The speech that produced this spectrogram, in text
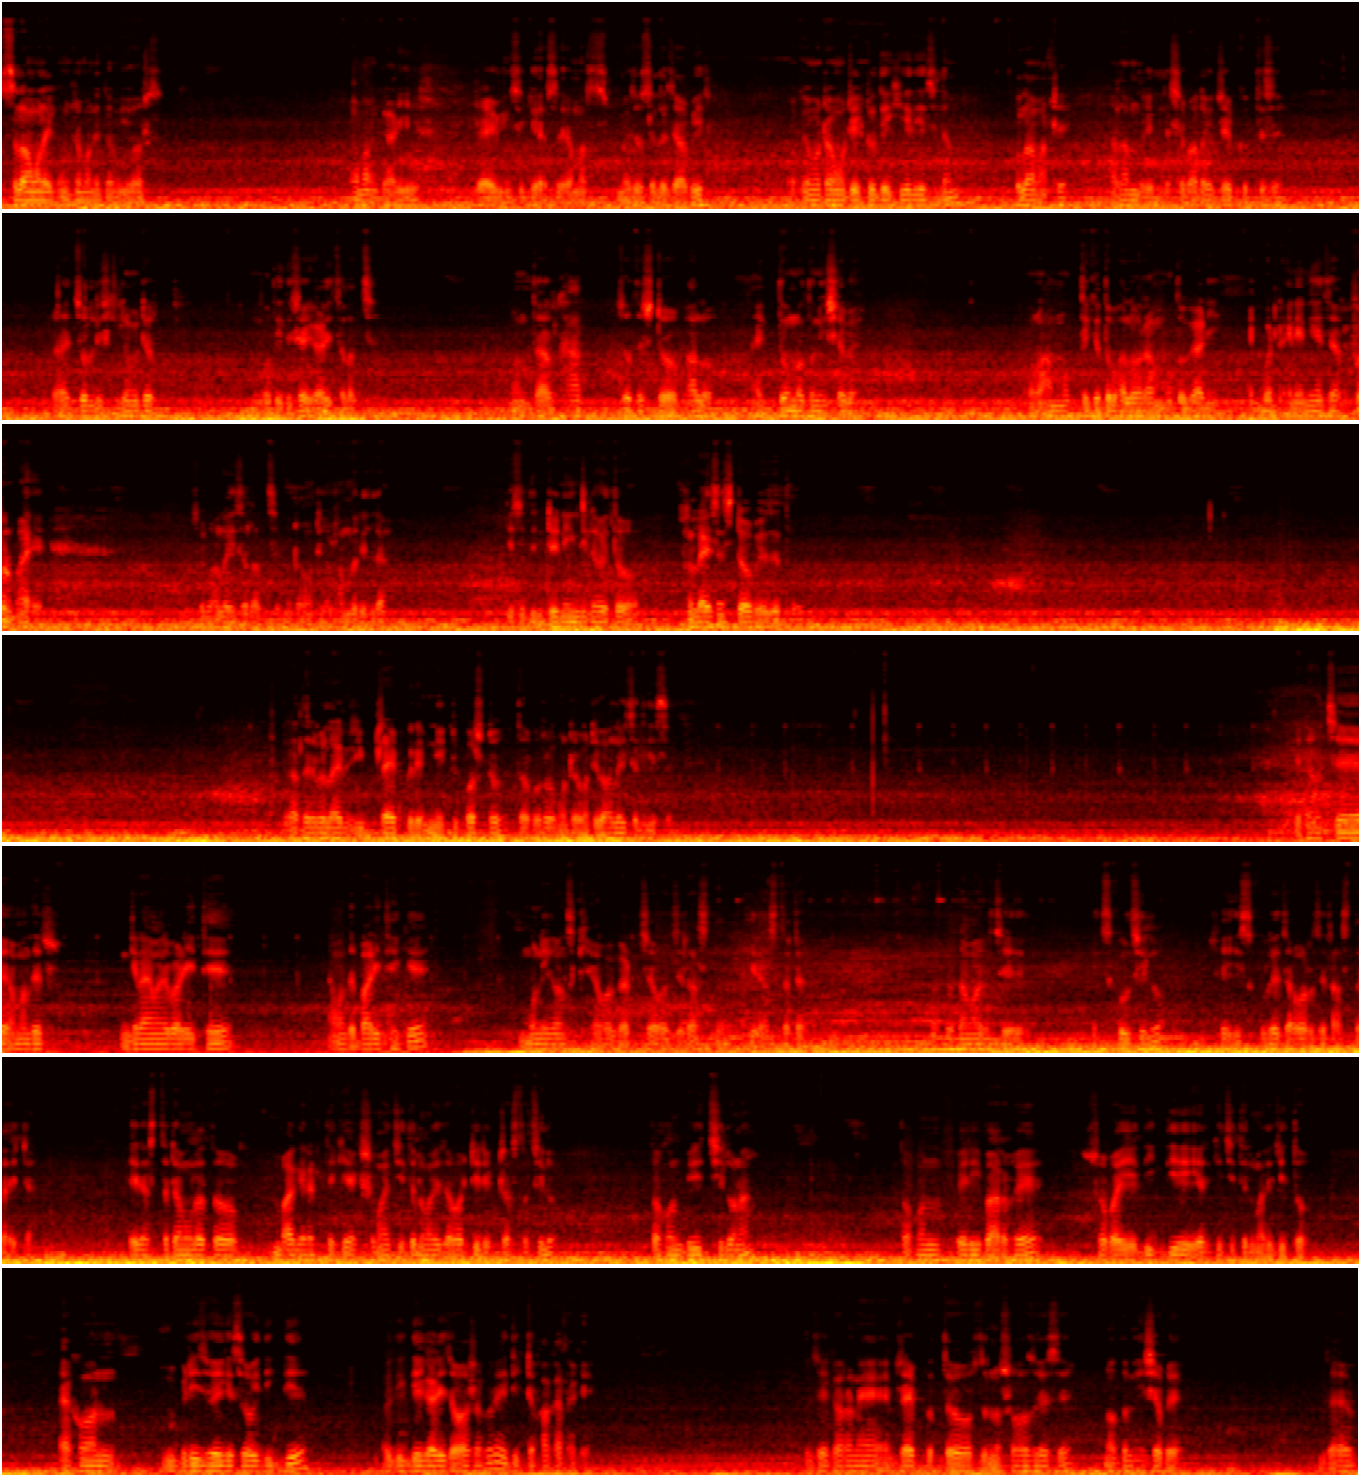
আসসালামু আলাইকুম সম্মানিত ভিউয়ার্স আমার গাড়ির ড্রাইভিং সিটে আছে আমার মেজো ছেলে জাবির। ওকে মোটামুটি একটু দেখিয়ে দিয়েছিলাম খোলা মাঠে। আলহামদুলিল্লাহ, সে ভালোই ড্রাইভ করতেছে। প্রায় চল্লিশ কিলোমিটার গতিতে সে গাড়ি চালাচ্ছে। এবং তার হাত যথেষ্ট ভালো, একদম নতুন হিসেবে। আম্মুর থেকে তো ভালো আর আম্মু তো গাড়ি একবার টাইনে নিয়ে যাওয়ার পর ভাই সে ভালোই চালাচ্ছে মোটামুটি, আলহামদুলিল্লাহ। কিছুদিন ট্রেনিং দিলে হয়তো লাইসেন্সটাও পেয়ে যেত। রাতের বেলায় রিপ ড্রাইভ করে এমনি একটু কষ্ট, তারপরেও মোটামুটি ভালোই চালিয়েছে। এটা হচ্ছে আমাদের গ্রামের বাড়িতে, আমাদের বাড়ি থেকে মণিগঞ্জ খেয়াঘাট যাওয়ার যে রাস্তা, এই রাস্তাটা অর্থাৎ আমার যে স্কুল ছিল, সেই স্কুলে যাওয়ার যে রাস্তা এটা। এই রাস্তাটা মূলত বাগেরহাট থেকে একসময় চিতলমারি যাওয়ার ডিরেক্ট রাস্তা ছিল। তখন ব্রিজ ছিল না। তখন ফেরি বার হয়ে সবাই এদিক দিয়ে আর কি চিতলমারি যেত। এখন ব্রিজ হয়ে গেছে ওই দিক দিয়ে। ওই দিক দিয়ে গাড়ি যাওয়া আসা করে এই দিকটা ফাঁকা থাকে। যে কারণে ড্রাইভ করতে ওর জন্য সহজ হয়েছে নতুন হিসাবে। যাই হোক।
